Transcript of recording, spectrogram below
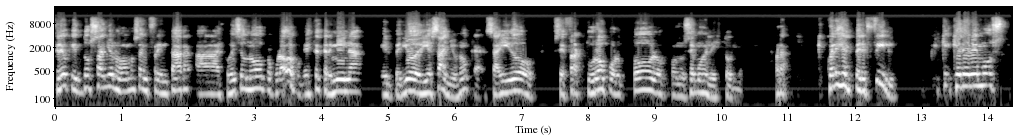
creo que en dos años nos vamos a enfrentar a la escogencia un nuevo procurador, porque este termina el periodo de 10 años, ¿no? Que se ha ido, se fracturó por todo lo que conocemos en la historia. Ahora, ¿cuál es el perfil? ¿Qué, debemos,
